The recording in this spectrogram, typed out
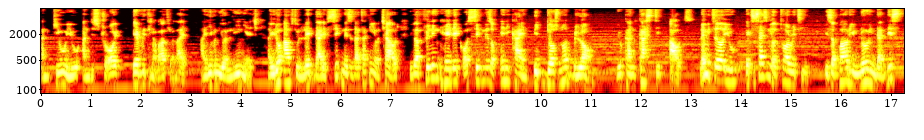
and kill you and destroy everything about your life and even your lineage. And you don't have to let that. If sickness is attacking your child, if you are feeling headache or sickness of any kind, it does not belong. You can cast it out. Let me tell you, exercising your authority is about you knowing that this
